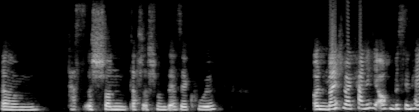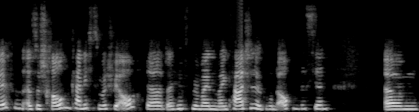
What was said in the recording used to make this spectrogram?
Ähm, das ist schon, das ist schon sehr, sehr cool. Und manchmal kann ich auch ein bisschen helfen. Also Schrauben kann ich zum Beispiel auch. Da, da hilft mir mein, mein Karthintergrund auch ein bisschen. Ähm,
